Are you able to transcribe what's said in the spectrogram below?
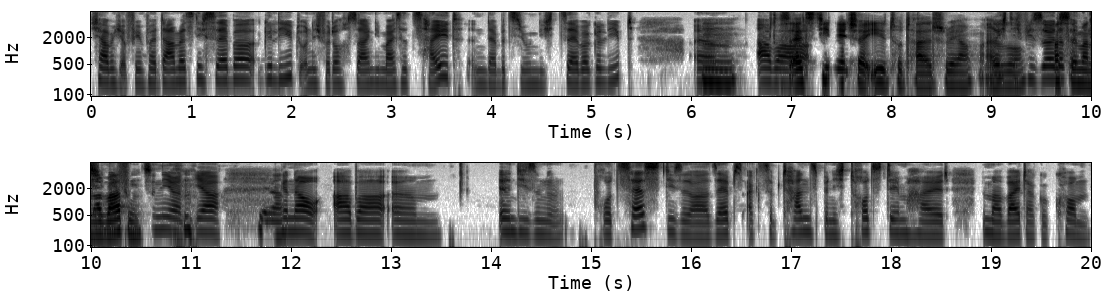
ich habe mich auf jeden Fall damals nicht selber geliebt und ich würde auch sagen, die meiste Zeit in der Beziehung nicht selber geliebt. Ähm, Das ist aber als Teenager eh total schwer. Richtig, Also, wie soll das will man erwarten? funktionieren? Ja, Ja. genau. Aber, ähm, in diesem Prozess dieser Selbstakzeptanz bin ich trotzdem halt immer weiter gekommen.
